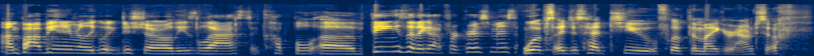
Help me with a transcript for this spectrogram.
I'm popping in really quick to show all these last couple of things that I got for Christmas. Whoops, I just had to flip the mic around so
